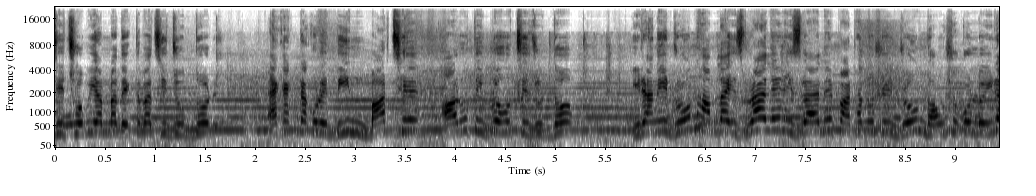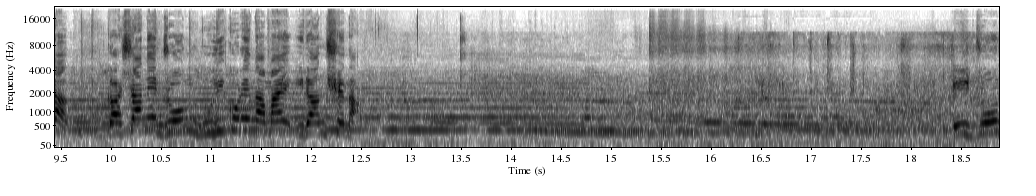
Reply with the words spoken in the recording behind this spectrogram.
যে ছবি আমরা দেখতে পাচ্ছি, যুদ্ধর এক একটা করে দিন বাড়ছে, আরও তীব্র হচ্ছে যুদ্ধ। ইরানের ড্রোন হামলা ইসরায়েলের ইসরায়েলের পাঠানো সেই ড্রোন ধ্বংস করল ইরান। কাশানে ড্রোন গুলি করে নামায় ইরান সেনা। এই ড্রোন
